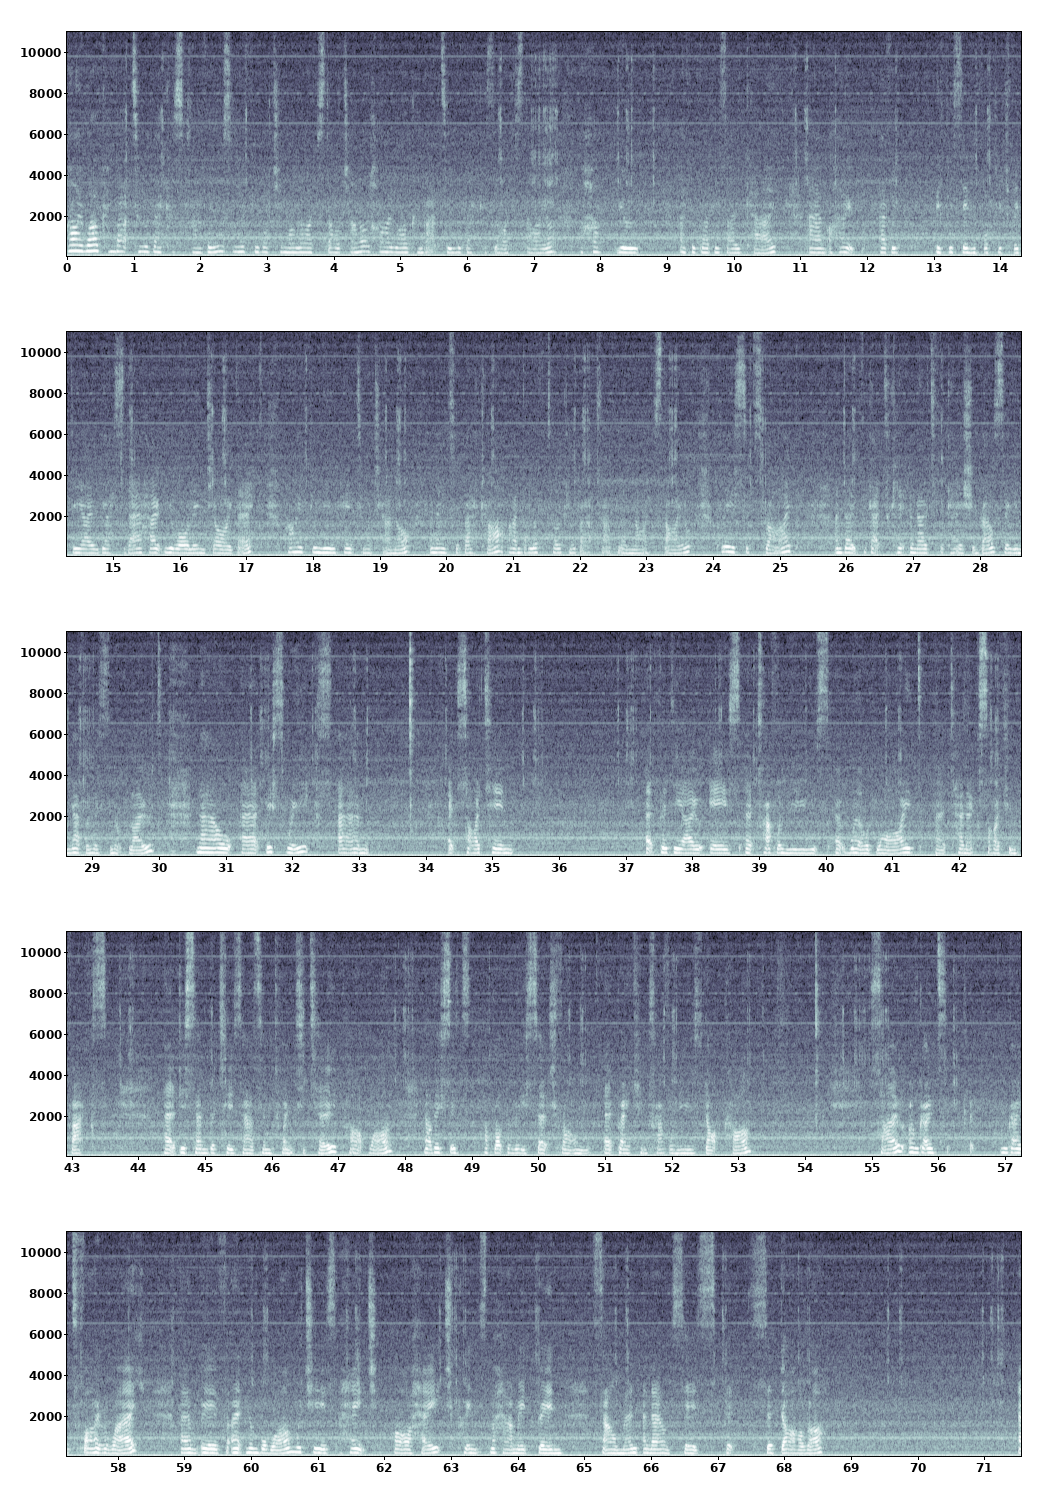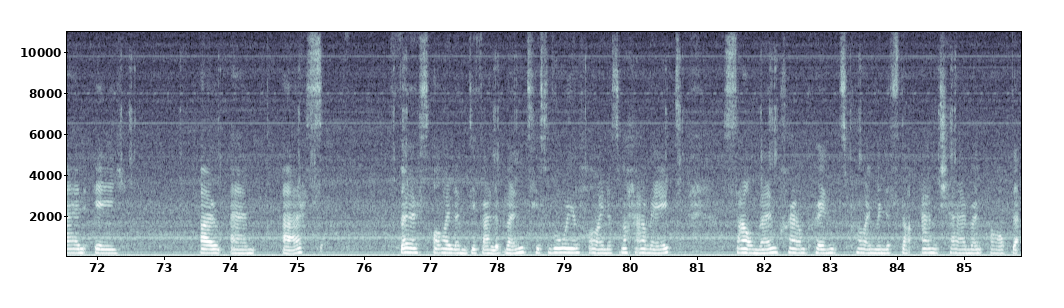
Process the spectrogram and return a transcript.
Hi, welcome back to Rebecca's Travels, and if you're watching my lifestyle channel, hi, welcome back to Rebecca's Lifestyle. I hope you, everybody's okay. Um, I hope every, if you've seen the footage video yesterday, I hope you all enjoyed it. Hi, if you're new here to my channel, my name's Rebecca, and I love talking about travel and lifestyle. Please subscribe and don't forget to click the notification bell so you never miss an upload. Now uh, this week's um, exciting uh, video is uh, travel news uh, worldwide uh, 10 exciting facts uh, December 2022 part 1 now this is I've got the research from breakingtravelnews.com so I'm going to I'm going to fire away um, with uh, number one which is HRH Prince Mohammed bin Salman announces that Sadara N-E-O-M-S First Island Development His Royal Highness Mohammed Salman, Crown Prince, Prime Minister and Chairman of the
